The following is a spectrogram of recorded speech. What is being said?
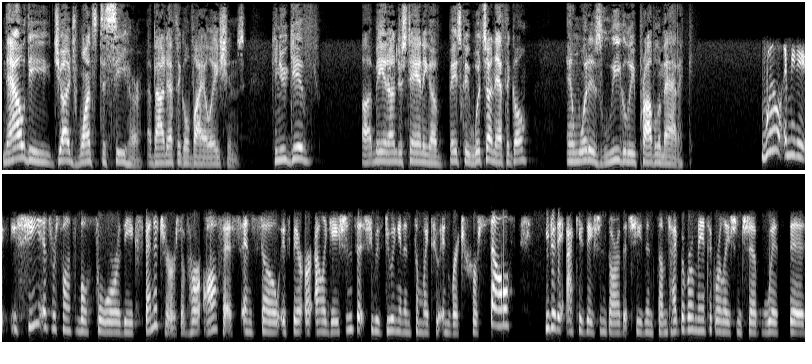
Now the judge wants to see her about ethical violations. Can you give uh, me an understanding of basically what's unethical and what is legally problematic? Well, I mean, she is responsible for the expenditures of her office. And so if there are allegations that she was doing it in some way to enrich herself, you know, the accusations are that she's in some type of romantic relationship with this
